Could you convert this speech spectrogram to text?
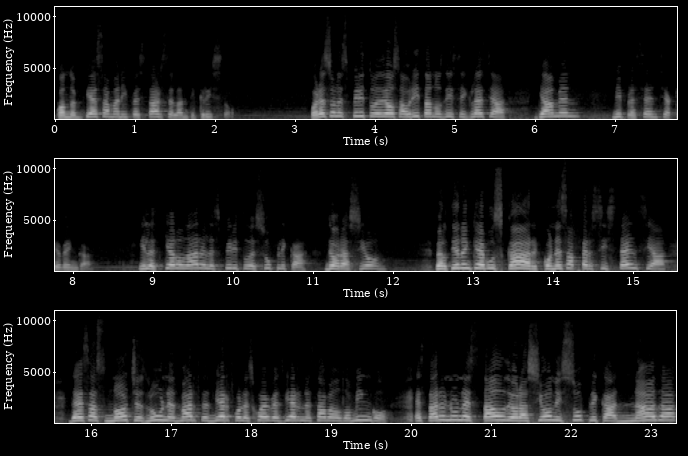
cuando empieza a manifestarse el anticristo. Por eso el Espíritu de Dios ahorita nos dice, iglesia, llamen mi presencia que venga. Y les quiero dar el espíritu de súplica, de oración. Pero tienen que buscar con esa persistencia de esas noches, lunes, martes, miércoles, jueves, viernes, sábado, domingo, estar en un estado de oración y súplica, nada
